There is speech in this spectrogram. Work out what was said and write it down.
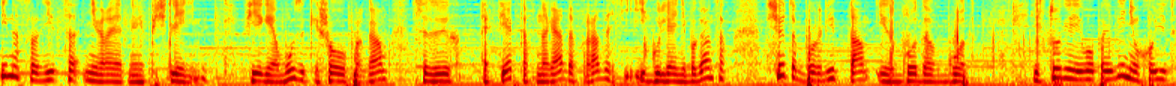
и насладиться невероятными впечатлениями. Феерия музыки, шоу-программ, световых эффектов, нарядов, радости и гуляний багамцев – все это бурлит там из года в год. История его появления уходит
